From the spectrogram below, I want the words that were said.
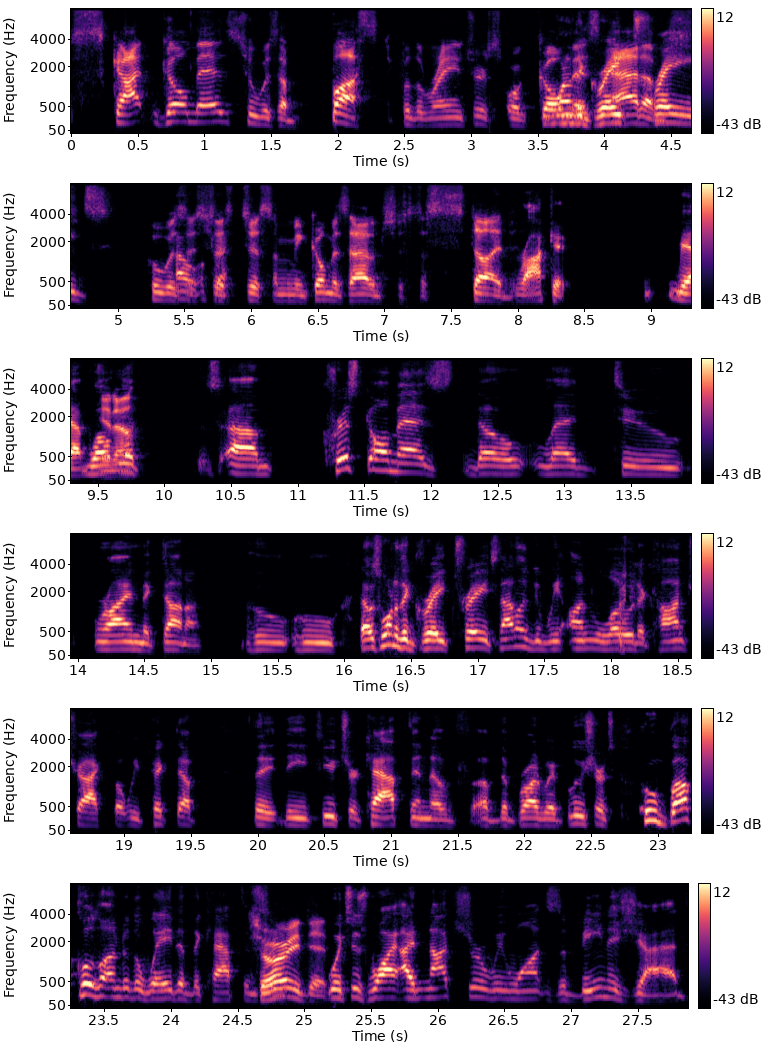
Scott Gomez, who was a bust for the Rangers, or Gomez One of the great Addams, trades. Who was oh, okay. just, just, I mean, Gomez Addams, just a stud. Rocket. Yeah. Well, you know? look, um, Chris Gomez, though, led to Ryan McDonagh, who who that was one of the great trades. Not only did we unload a contract, but we picked up the, the future captain of, of the Broadway Blue Shirts, who buckled under the weight of the captain. Sure, he did. Which is why I'm not sure we want Zibanejad,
